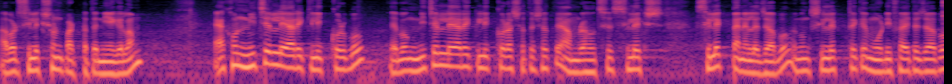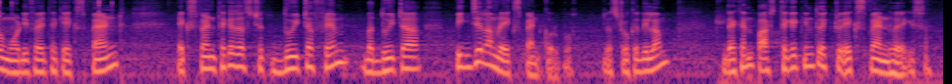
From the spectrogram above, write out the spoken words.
আবার সিলেকশন পার্টটাতে নিয়ে গেলাম। এখন নিচের লেয়ারে ক্লিক করব এবং নিচের লেয়ারে ক্লিক করার সাথে সাথে আমরা হচ্ছে সিলেক্ট সিলেক্ট প্যানেলে যাব এবং সিলেক্ট থেকে মডিফাইতে যাব মডিফাই থেকে এক্সপ্যান্ড এক্সপ্যান্ড থেকে জাস্ট দুইটা ফ্রেম বা দুইটা পিকজেল আমরা এক্সপ্যান্ড করব। জাস্ট ওকে দিলাম। দেখেন পাশ থেকে কিন্তু একটু এক্সপ্যান্ড হয়ে গেছে।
